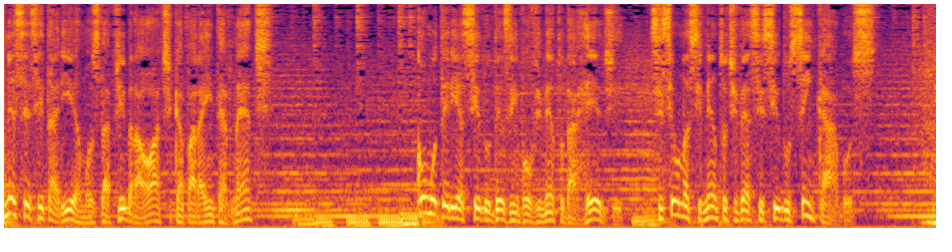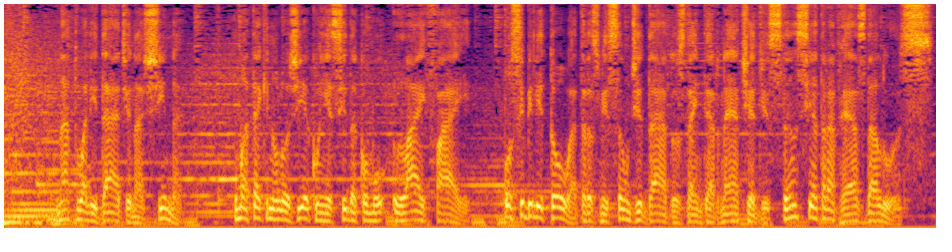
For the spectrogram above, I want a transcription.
Necessitaríamos da fibra ótica para a internet? Como teria sido o desenvolvimento da rede se seu nascimento tivesse sido sem cabos? Na atualidade, na China, uma tecnologia conhecida como Li-Fi possibilitou a transmissão de dados da internet à distância através da luz.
